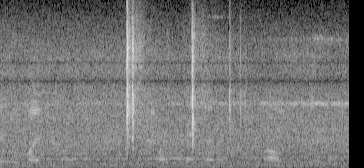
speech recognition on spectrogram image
Quay quay quay quay quay quay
